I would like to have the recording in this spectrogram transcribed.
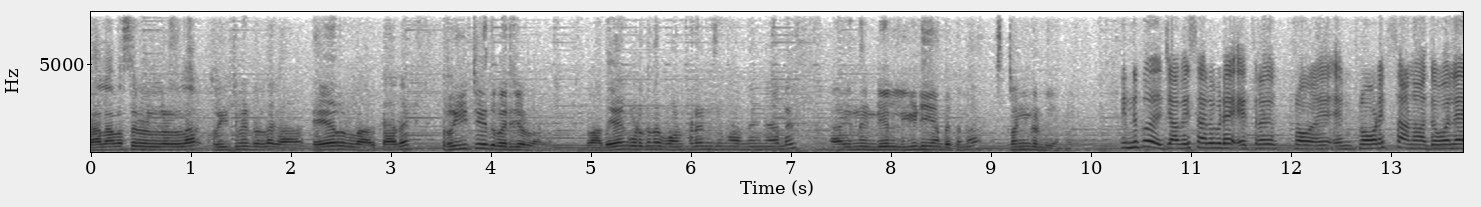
കാലാവസ്ഥയിലുള്ള ട്രീറ്റ്മെന്റ് ഉള്ള ഹെയർ ഉള്ള ആൾക്കാരെ ട്രീറ്റ് ചെയ്ത് പരിചയമുള്ള ആളാണ്. അപ്പോൾ അദ്ദേഹം കൊടുക്കുന്ന കോൺഫിഡൻസ് എന്ന് പറഞ്ഞു കഴിഞ്ഞാൽ ഇന്ന് ഇന്ത്യയിൽ ലീഡ് ചെയ്യാൻ പറ്റുന്ന സ്ട്രെങ്ത് ഉണ്ട് ഞങ്ങൾ ഇന്നിപ്പോ ജാവേദ് സാർ ഇവിടെ എത്ര പ്രോഡക്ട്സ് ആണോ? അതുപോലെ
